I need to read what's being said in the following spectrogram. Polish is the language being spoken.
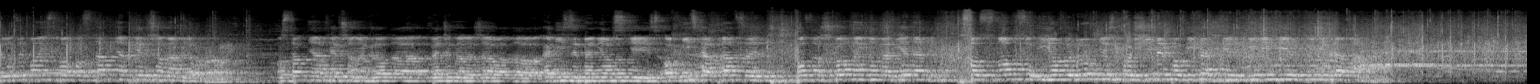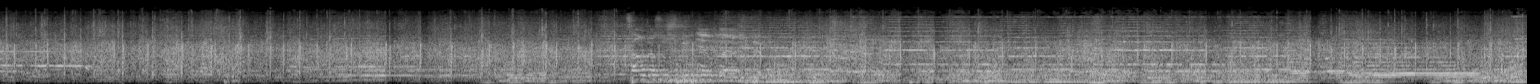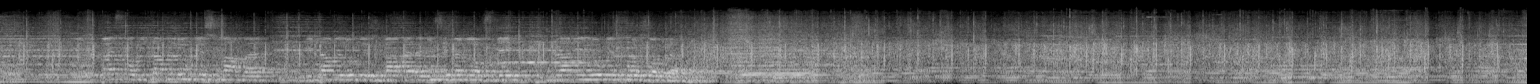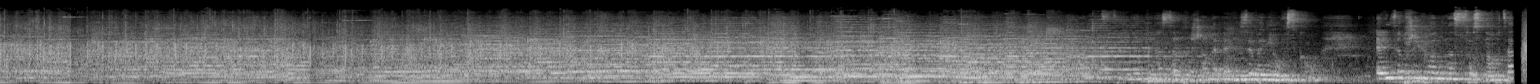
Drodzy Państwo, ostatnia pierwsza nagroda. Ostatnia pierwsza nagroda będzie należała do Elizy Beniowskiej z Ogniska Pracy Pozaszkolnej nr 1 w Sosnowcu i ją również prosimy powitać wielkimi, wielkimi brawami. Cały czas uśmiechnięta jak śpiewa. Również mamę Elizy Beniowskiej i dla niej również proszę o Beniowską. Eliza przyjechała do nas z Sosnowca.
